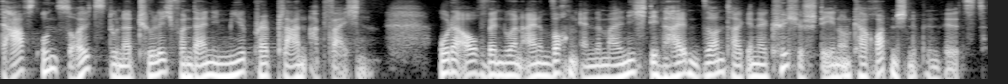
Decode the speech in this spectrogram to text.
darfst und sollst du natürlich von deinem Meal Prep Plan abweichen. Oder auch wenn du an einem Wochenende mal nicht den halben Sonntag in der Küche stehen und Karotten schnippeln willst.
